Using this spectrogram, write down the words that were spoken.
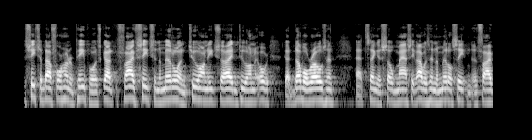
It seats about 400 people. It's got five seats in the middle and two on each side and two on the over. It's got double rows, and that thing is so massive. I was in the middle seat and five.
